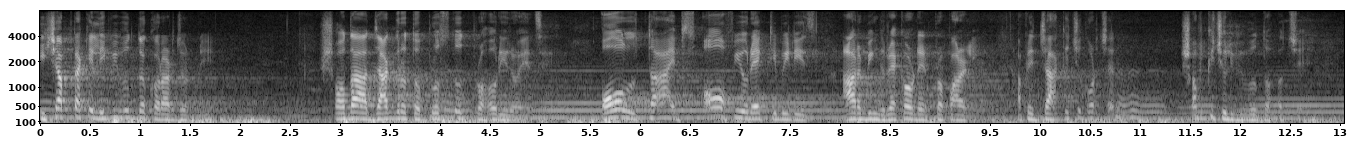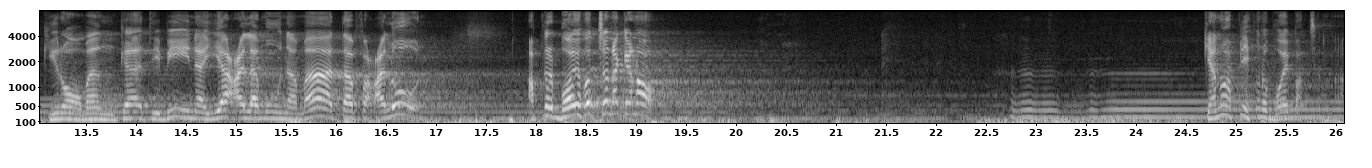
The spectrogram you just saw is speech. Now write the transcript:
হিসাবটাকে লিপিবদ্ধ করার জন্যে সদা জাগ্রত, প্রস্তুত, প্রহরী রয়েছে। All types of your activities are being recorded properly আপনি যা কিছু করছেন সব কিছু লিপিবদ্ধ হচ্ছে। আপনার ভয় হচ্ছে না কেন? কেন আপনি এখনও ভয় পাচ্ছেন না?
